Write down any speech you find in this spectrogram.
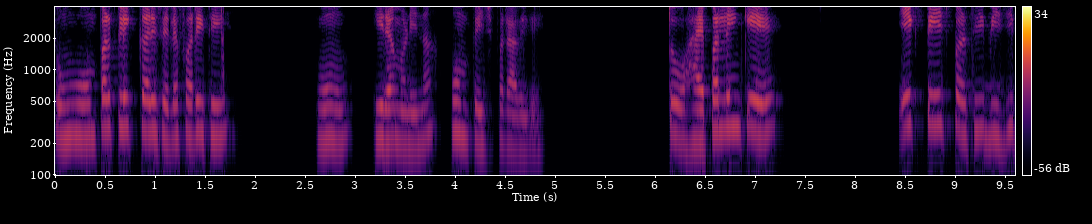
તો હું હોમ પર ક્લિક કરીશ એટલે ફરીથી હું હીરામણીના હોમ પેજ પર આવી ગઈ. તો હાઇપરલિંક એ એક પેજ પરથી બીજી,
